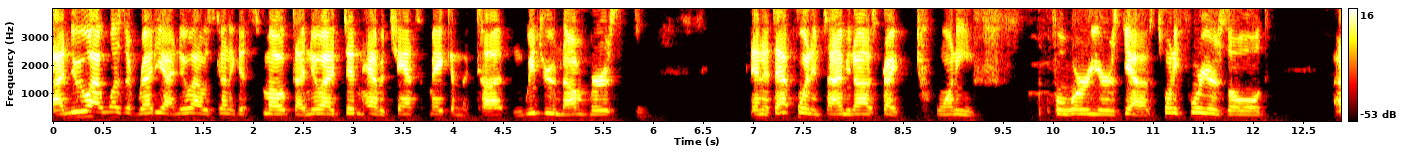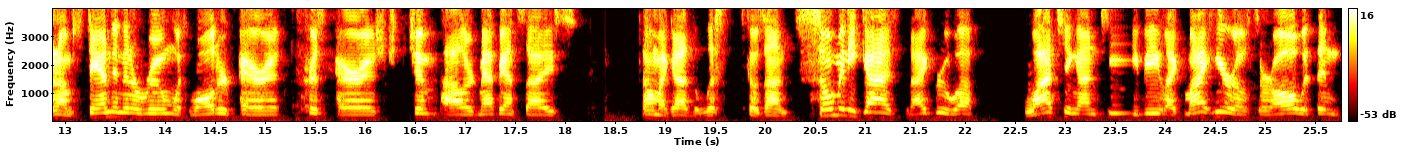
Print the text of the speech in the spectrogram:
I knew I wasn't ready. I knew I was going to get smoked. I knew I didn't have a chance of making the cut. And we drew numbers. And at that point in time, you know, I was probably 24 years. Yeah, I was 24 years old and I'm standing in a room with Walter Parrott, Chris Parrish, Jim Pollard, Matt Van Cise. Oh my God, the list goes on. So many guys that I grew up watching on TV, like my heroes are all within,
